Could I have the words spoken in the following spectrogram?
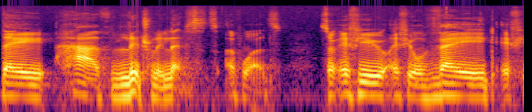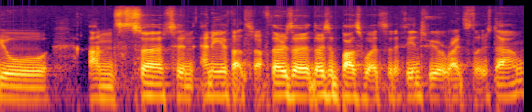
they have literally lists of words. So if you if you're vague, if you're uncertain, any of that stuff, those are those are buzzwords that if the interviewer writes those down,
